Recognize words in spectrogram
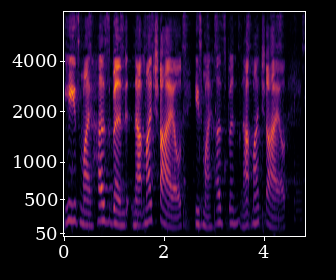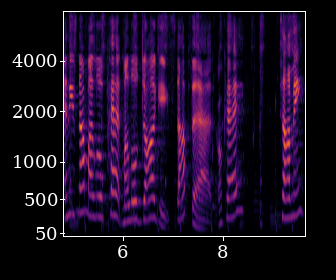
He's my husband, not my child. He's my husband, not my child. And he's not my little pet, my little doggy. Stop that, okay? Tommy?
